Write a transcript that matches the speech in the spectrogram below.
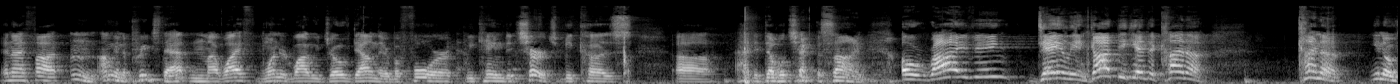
And I thought, mm, I'm going to preach that. And my wife wondered why we drove down there before we came to church because uh, I had to double check the sign. Arriving daily. And God began to kind of, kind of, you know,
